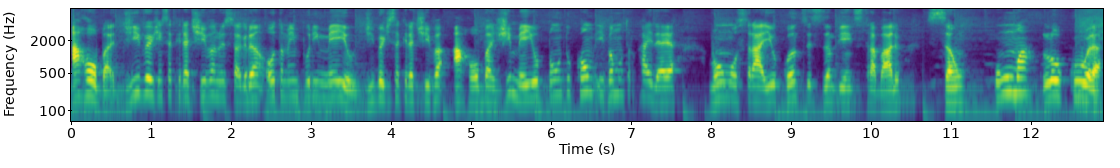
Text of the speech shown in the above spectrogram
arroba Divergência Criativa no Instagram ou também por e-mail divergenciacriativa@gmail.com e vamos trocar ideia, vamos mostrar aí o quanto esses ambientes de trabalho são uma loucura.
